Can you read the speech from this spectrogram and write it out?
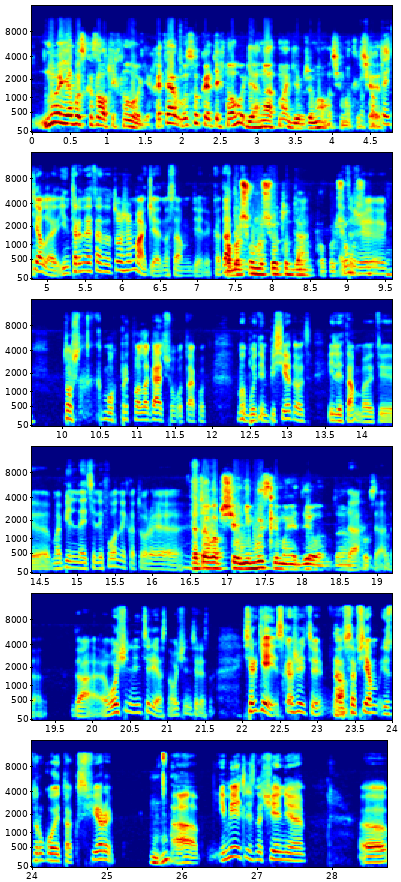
ну, я бы сказал, технология. Хотя высокая технология, она от магии уже мало чем отличается. Ну, в том-то и дело. Интернет это тоже магия, на самом деле. Когда по большому счету, да. да. По большому это счету. Же кто мог предполагать, что вот так вот мы будем беседовать, или там эти мобильные телефоны, которые... Это вообще немыслимое дело. Да, да, просто. да, да. Да, очень интересно, очень интересно. Сергей, скажите, да. совсем из другой так сферы, угу. а, имеет ли значение, э,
